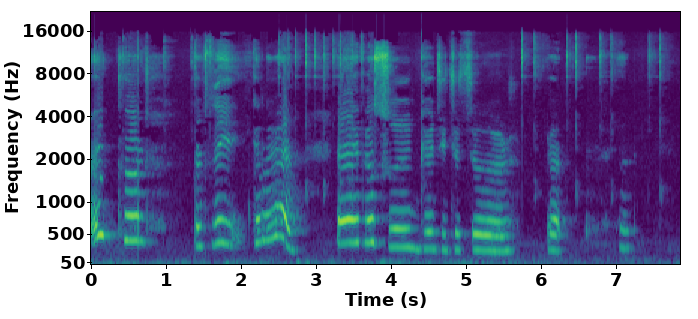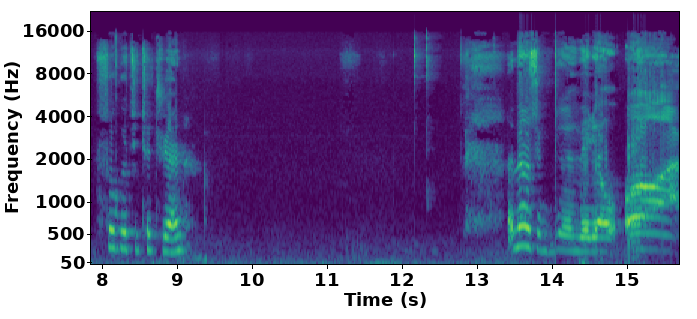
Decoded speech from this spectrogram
I could. Let's see. Come on. I feel so good to touch her. Yeah. So good to touch her. That was a good video. Oh.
